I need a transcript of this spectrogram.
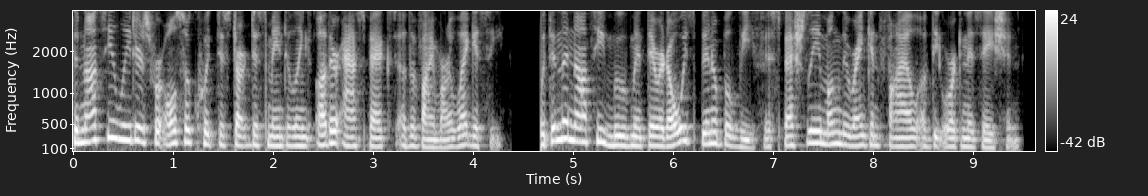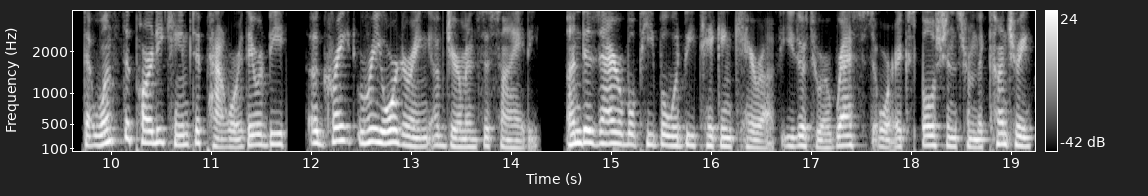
The Nazi leaders were also quick to start dismantling other aspects of the Weimar legacy. Within the Nazi movement, there had always been a belief, especially among the rank and file of the organization, that once the party came to power, there would be a great reordering of German society, Undesirable people would be taken care of, either through arrests or expulsions from the country,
